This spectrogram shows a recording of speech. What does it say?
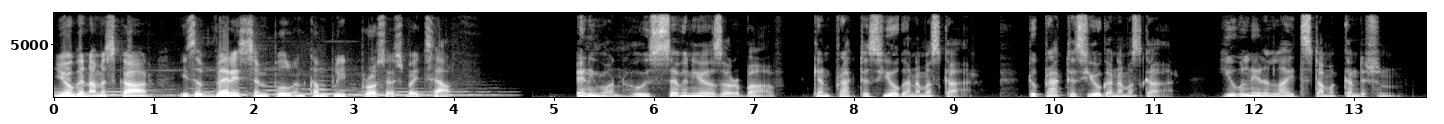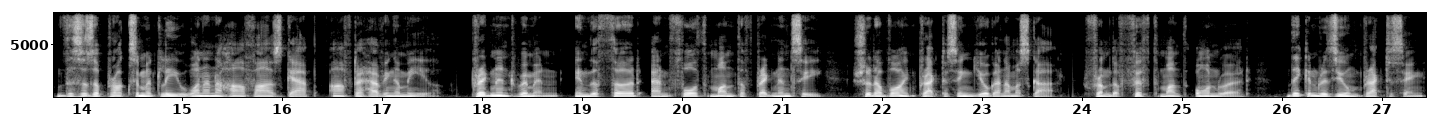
Yoga Namaskar is a very simple and complete process by itself. Anyone who is seven years or above can practice Yoga Namaskar. To practice Yoga Namaskar, you will need a light stomach condition. This is approximately one and a half hours gap after having a meal. Pregnant women in the third and fourth month of pregnancy should avoid practicing Yoga Namaskar. From the fifth month onward, they can resume practicing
